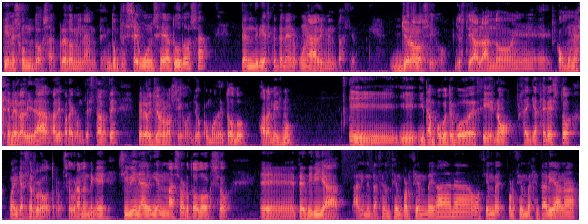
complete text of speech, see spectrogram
tienes un dosa predominante. Entonces, según sea tu dosa, tendrías que tener una alimentación. Yo no lo sigo. Yo estoy hablando eh, como una generalidad, ¿vale? Para contestarte, pero yo no lo sigo. Yo como de todo ahora mismo y, tampoco te puedo decir, no, pues hay que hacer esto o hay que hacer lo otro. Seguramente que si viene alguien más ortodoxo, eh, te diría alimentación 100% vegana o 100% vegetariana,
